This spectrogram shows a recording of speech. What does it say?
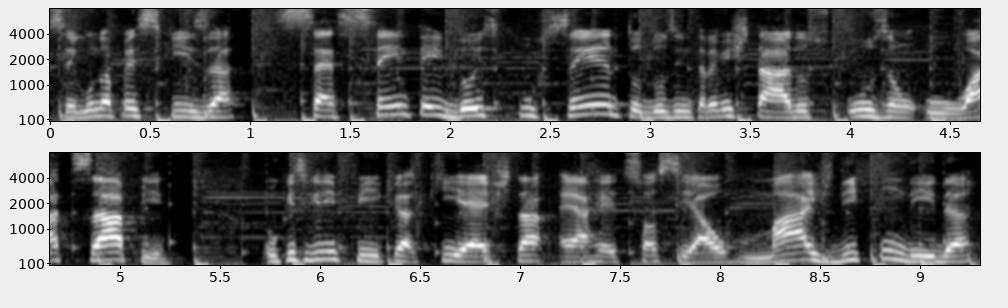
Segundo a pesquisa, 62% dos entrevistados usam o WhatsApp, o que significa que esta é a rede social mais difundida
